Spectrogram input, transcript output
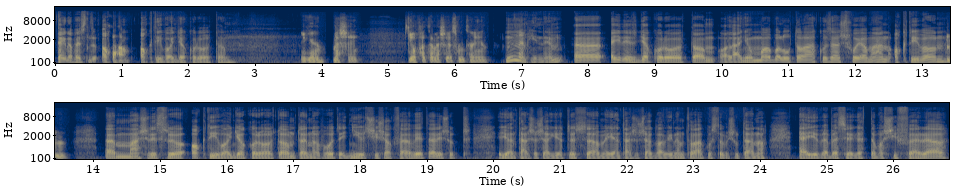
Tegnap ezt aktív, aktívan gyakoroltam. Igen? Mesélj. Jobb, ha te mesélsz, mint ha én. Nem hinném. Egyrészt gyakoroltam a lányommal való találkozás folyamán, aktívan. Hmm. Másrésztről aktívan gyakoroltam, tegnap volt egy nyílt sisak felvétel, és ott egy olyan társaság jött össze, amelyen társasággal még nem találkoztam, és utána eljöve beszélgettem a Schifferrel,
